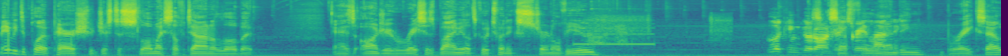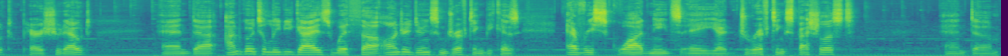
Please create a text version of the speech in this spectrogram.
maybe deploy a parachute just to slow myself down a little bit. As Andre races by me, let's go to an external view. Looking good, Andre. Successful Great landing. landing. Brakes out, parachute out. And uh, I'm going to leave you guys with uh, Andre doing some drifting because every squad needs a, uh drifting specialist. And um,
